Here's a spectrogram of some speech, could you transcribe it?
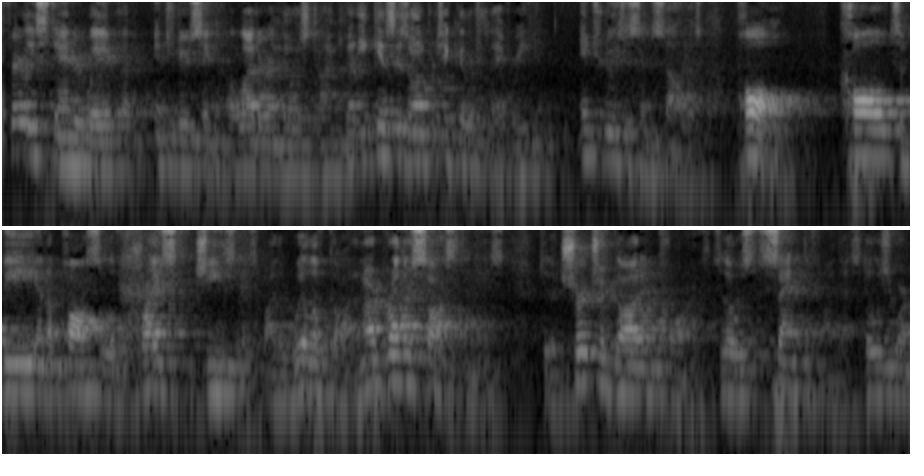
a fairly standard way of introducing a letter in those times, but he gives his own particular flavor. He introduces himself as Paul, called to be an apostle of Christ Jesus by the will of God, and our brother Sosthenes, to the church of God in Corinth, to those sanctified, that's those who are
